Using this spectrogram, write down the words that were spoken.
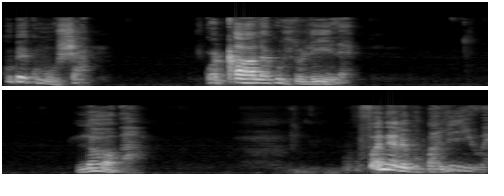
kube kusha. Kwaqala kudlulile. Loba kufanele kubhaliwe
